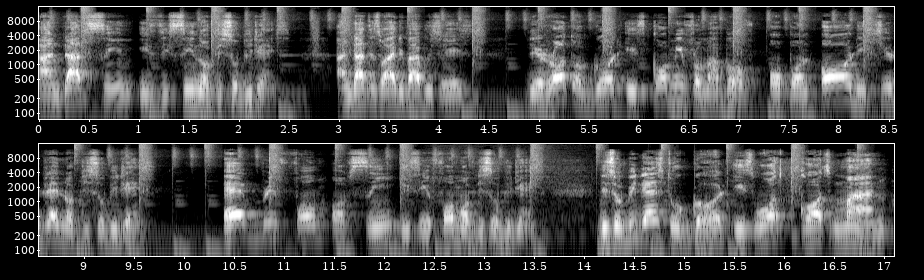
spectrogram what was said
and that sin is the sin of disobedience. And that is why the Bible says, the wrath of God is coming from above upon all the children of disobedience. Every form of sin is a form of disobedience. Disobedience to God is what cuts man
